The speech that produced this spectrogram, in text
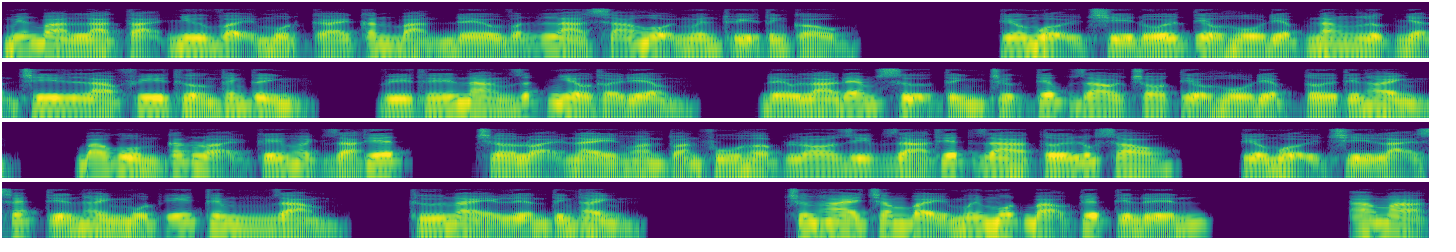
miễn bản là tại như vậy một cái căn bản đều vẫn là xã hội nguyên thủy tinh cầu. Tiêu mội chỉ đối tiểu hồ điệp năng lực nhận chi là phi thường thanh tỉnh, vì thế nàng rất nhiều thời điểm, đều là đem sự tỉnh trực tiếp giao cho tiểu hồ điệp tới tiến hành, bao gồm các loại kế hoạch giả thiết, chờ loại này hoàn toàn phù hợp lo dịp giả thiết ra tới lúc sau, tiểu mội chỉ lại xét tiến hành một ít thêm giảm, thứ này liền tính thành. chương 271 bạo tuyết tiến đến. A mạc,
